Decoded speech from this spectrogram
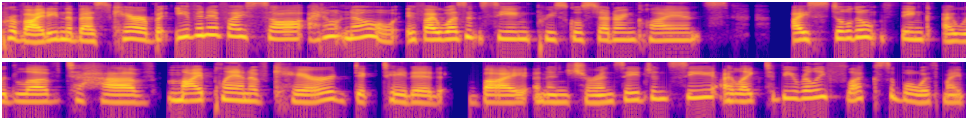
providing the best care. But even if I saw, I don't know, if I wasn't seeing preschool stuttering clients I still don't think I would love to have my plan of care dictated by an insurance agency. I like to be really flexible with my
